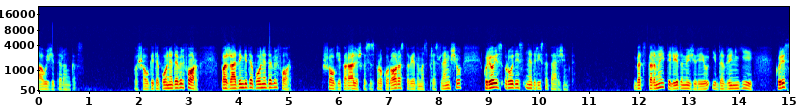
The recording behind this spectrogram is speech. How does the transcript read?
laužyti rankas. Pašaukite ponę de Vilfor, pažadinkite ponę de Vilfor. Šaukė karališkasis prokuroras, stovėdamas prie slenkščių, kurio jis rodys nedrįsta peržengti. Bet tarnai tylėdami žiūrėjo į Davrinjį, kuris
